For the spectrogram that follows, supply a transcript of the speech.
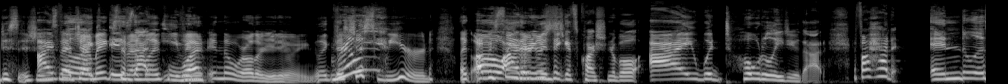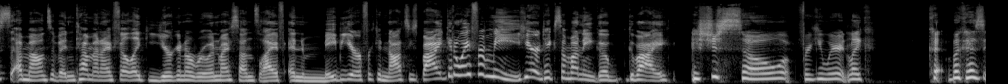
decisions I that Joe like, makes, and I'm like, even- what in the world are you doing? Like, that's Really? just weird. Like, oh, obviously, I don't even just, think it's questionable. I would totally do that. If I had endless amounts of income and I feel like you're gonna ruin my son's life and maybe you're a freaking Nazi spy, get away from me. Here, take some money. Go goodbye. it's just so freaking weird. Like, c- because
